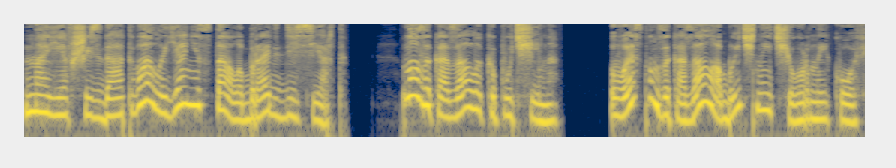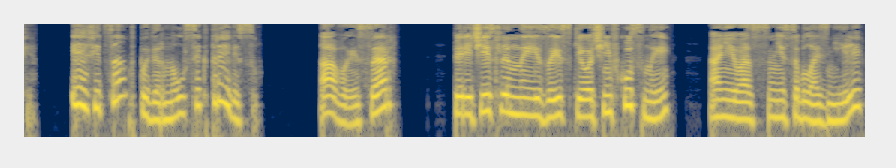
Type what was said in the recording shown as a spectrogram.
Наевшись до отвала, я не стала брать десерт, но заказала капучино. Вестон заказал обычный черный кофе, и официант повернулся к Тревису. «А вы, сэр? Перечисленные изыски очень вкусны. Они вас не соблазнили?»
